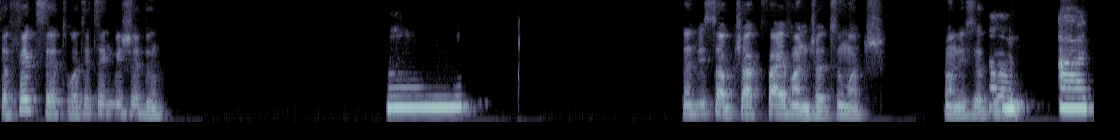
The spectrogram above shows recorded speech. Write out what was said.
to fix it, what do you think we should do? Um, Since we subtract 500 too much from the surplus. um, add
